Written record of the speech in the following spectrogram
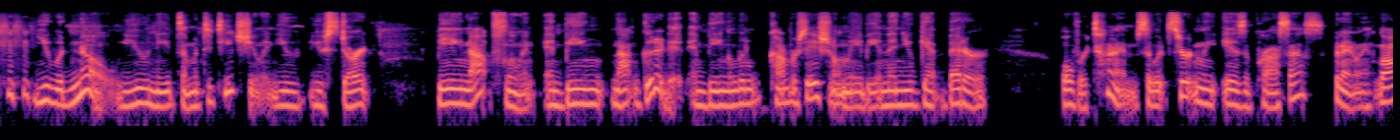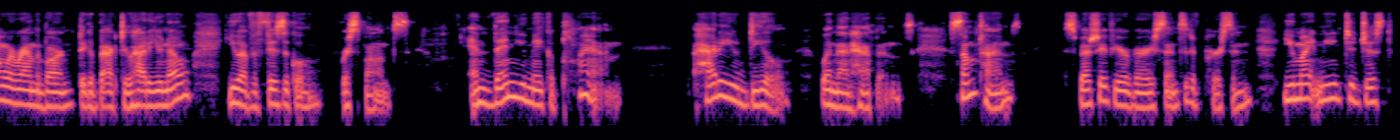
you would know you need someone to teach you. And you you start being not fluent and being not good at it and being a little conversational maybe and then you get better over time so it certainly is a process but anyway long way around the barn to get back to how do you know you have a physical response and then you make a plan how do you deal when that happens. Sometimes, especially if you're a very sensitive person, you might need to just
